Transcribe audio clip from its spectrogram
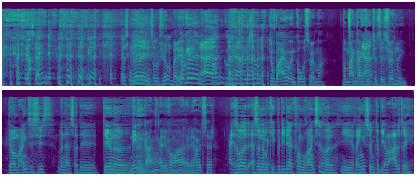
det skal noget af en introduktion. Var det Det okay? var en Ja, ja. fucking god introduktion. Du var jo en god svømmer. Hvor mange gange Ja. gik du til svømning? Det var mange til sidst, men altså, det, det er jo noget... 19 gange. Er det for meget? Er det højt sat? Jeg tror, at, altså, når man kigger på de der konkurrencehold i Ringe Svømmeklub, jeg var aldrig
